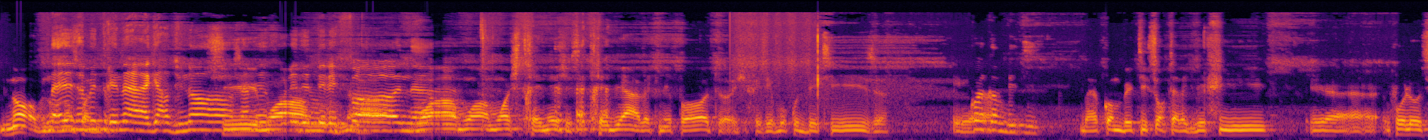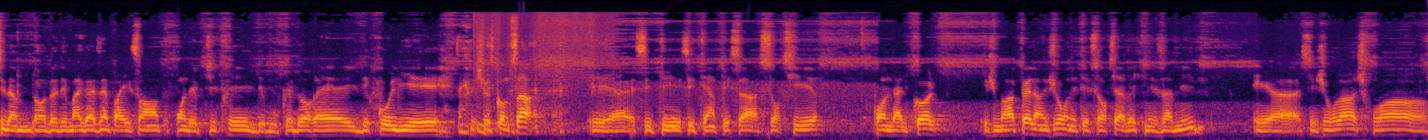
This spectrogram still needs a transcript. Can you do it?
Non, Vous n'avez jamais pas- traîné à la gare du Nord, Si, jamais moi, volé des téléphones. non. Moi, moi, moi, je traînais, je sais très bien avec mes potes, euh, je faisais beaucoup de bêtises. Et, Quoi euh, comme bêtises? ben, comme bêtises, sortir avec des filles, et euh, voler aussi dans, dans, dans des magasins, par exemple, prendre des petits trucs, des boucles d'oreilles, des colliers, des choses comme ça. Et euh, c'était, c'était un peu ça, sortir, prendre l'alcool. Et je me rappelle un jour, on était sortis avec mes amis, et euh, ces jours-là, je crois,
